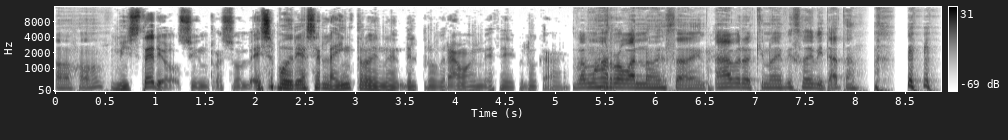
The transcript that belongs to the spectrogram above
Ajá. Misterio sin resolver. Esa podría ser la intro de- del programa en vez de colocar. Vamos a robarnos esa. Ah, pero es que no es episodio de pirata.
